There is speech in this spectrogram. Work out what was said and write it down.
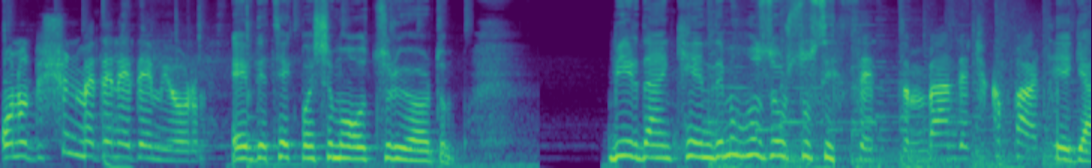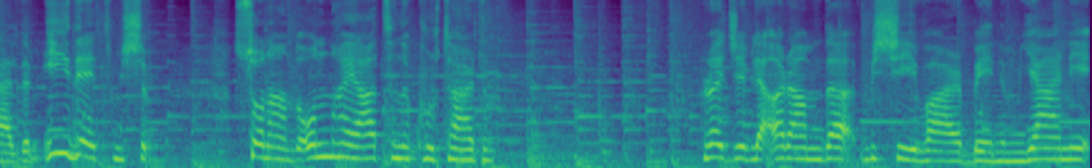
Onu düşünmeden edemiyorum. Evde tek başıma oturuyordum. Birden kendimi huzursuz hissettim. Ben de çıkıp partiye geldim. İyi de etmişim. Son anda onun hayatını kurtardım. Raciv'le aramda bir şey var benim. Yani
